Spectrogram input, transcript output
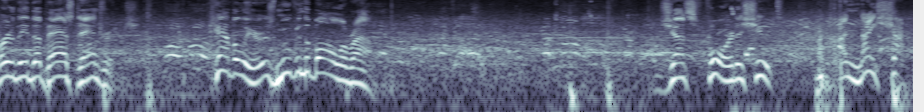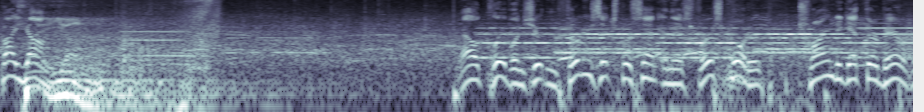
Worthy the pass Dandridge. Cavaliers moving the ball around. Just four to shoot. A nice shot by Young. Young. Well, Cleveland shooting 36% in this first quarter, trying to get their bearings.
